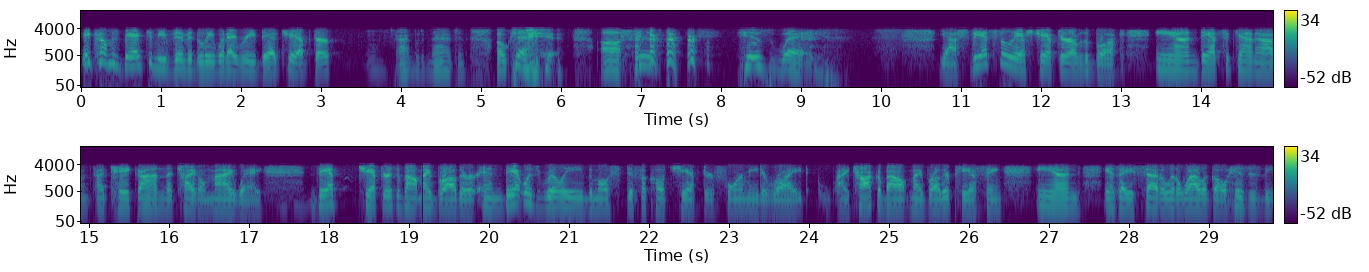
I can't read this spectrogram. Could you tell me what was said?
it comes back to me vividly when I read that chapter. I would imagine. Okay. Uh, his, his way. Yes, that's the last chapter of the book, and that's again a, a take on the title My Way. That chapter is about my brother, and that was really the most difficult chapter for me to write. I talk about my brother passing, and as I said a little while ago, his is the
